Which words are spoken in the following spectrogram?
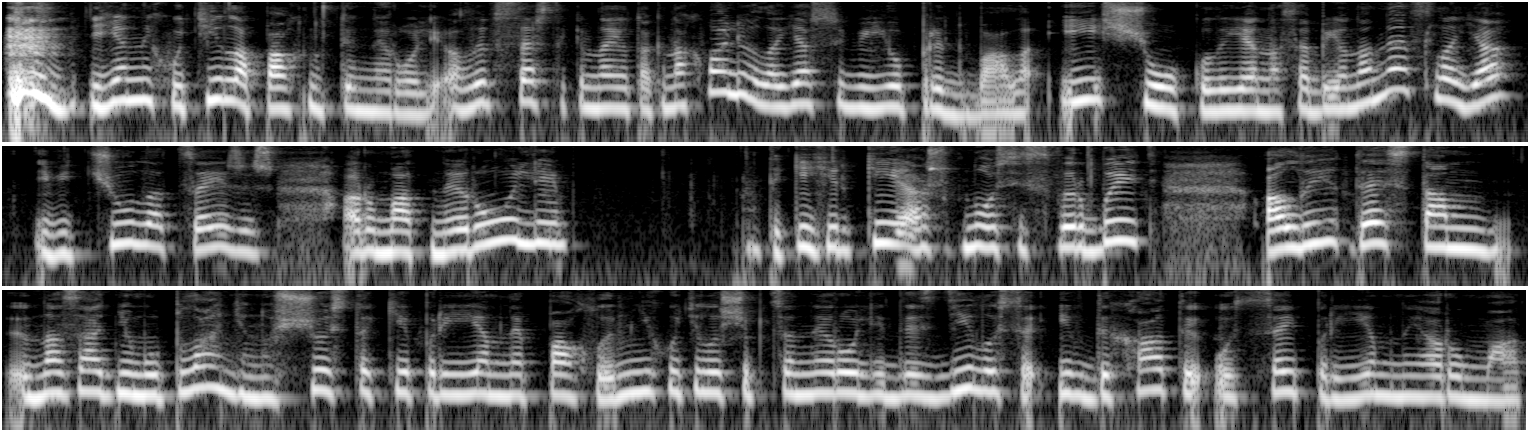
І я не хотіла пахнути неролі, але все ж таки вона його так нахвалювала, я собі його придбала. І що, коли я на себе його нанесла, я відчула цей же ж аромат неролі, такий гіркий, аж в носі свербить. Але десь там на задньому плані ну, щось таке приємне пахло. І мені хотілося, щоб це неролі десь ділося і вдихати ось цей приємний аромат.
